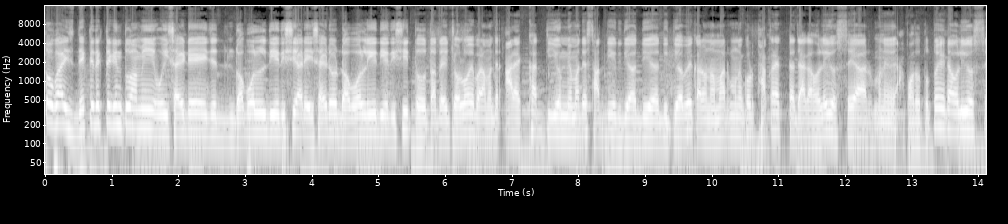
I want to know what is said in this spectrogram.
তো গাইজ দেখতে দেখতে কিন্তু আমি ওই সাইডে এই যে ডবল দিয়ে দিছি, আর এই সাইডেও ডবলই দিয়ে দিছি, তো তাড়াতাড়ি চলো, এবার আমাদের আর এক খাত দিয়ে আমাদের সাত দিয়ে দিয়ে দিতে হবে, কারণ আমার মনে করো থাকার একটা জায়গা হলেই হচ্ছে, আর মানে আপাতত তো এটা হলেই হচ্ছে,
